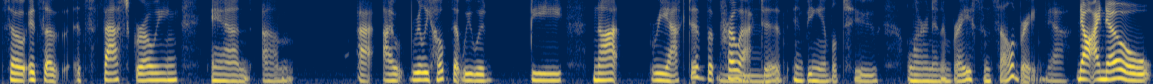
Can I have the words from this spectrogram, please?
So it's a it's fast growing, and um, I, I really hope that we would be not reactive but mm. proactive in being able to learn and embrace and celebrate. Yeah. Now I know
